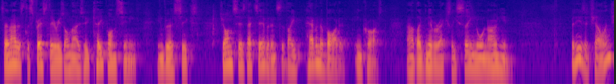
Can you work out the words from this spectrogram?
So notice the stress there is on those who keep on sinning in verse 6. John says that's evidence that they haven't abided in Christ. Uh, they've never actually seen or known him. But here's a challenge.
